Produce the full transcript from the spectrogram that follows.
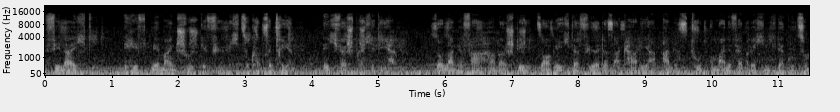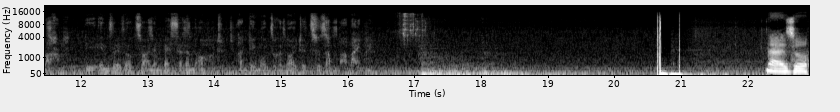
Vielleicht hilft mir mein Schuldgefühl, mich zu konzentrieren. Ich verspreche dir, solange Fahrhaber steht, sorge ich dafür, dass Arcadia alles tut, um meine Verbrechen wieder gut zu machen. Die Insel wird zu einem besseren Ort, an dem unsere Leute zusammenarbeiten. Na also.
